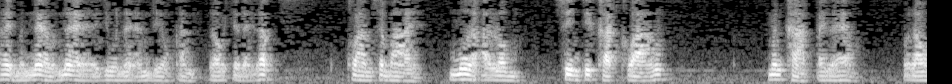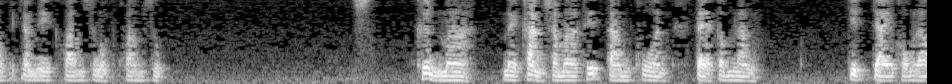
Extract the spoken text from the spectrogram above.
ให้มันแน่วแน่อยู่ในอันเดียวกัน เราจะได้รับความสบายเมื่ออารมณ์ สิ่งที่ขัดขวาง มันขาดไปแล้ว เราก็จะมีความสงบความสุข ขึ้นมาในขั้นสมาธิตามควร แต่กำลังจิตใจของเรา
